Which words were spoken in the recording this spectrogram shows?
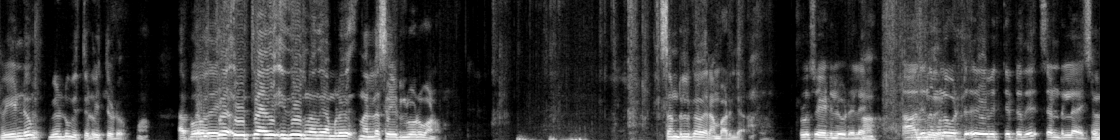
വീണ്ടും വീണ്ടും വിത്തിടും വിത്തിടും ആ. അപ്പോ വിത്ത് വിത്ത് ഇത് വരുന്നത് നമ്മൾ നല്ല സൈഡിലൂടെ വേണം സെൻട്രലിലേക്ക് വരാൻ പാടില്ല. ഫുൾ സൈഡിലൂടെ അല്ലേ? ആദ്യം നമ്മൾ വിത്തിട്ടത് സെൻട്രലായിരിക്കും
